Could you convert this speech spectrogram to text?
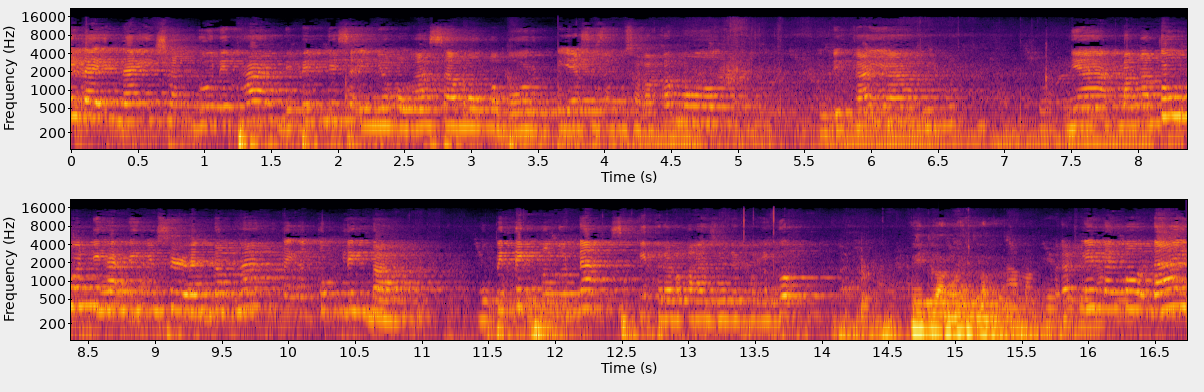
bumbero. Nailain-lain siyang gunit ha. Depende sa inyo kung asa mo pabor. Iyasa sa mo sa kakamo. Hindi kaya. Nya, mga tuhod diha ninyo sir andam ha. Kay ang tukling ba? Mupitik magod na. Sakit ra baka adyo nagpaigo. Wait lang, wait lang. Padaplin man mo, nay.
